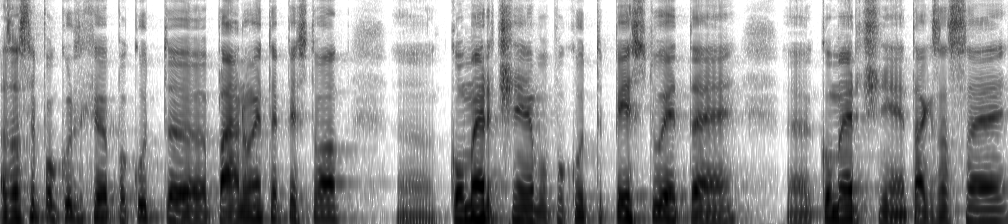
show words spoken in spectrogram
A zase pokud, pokud plánujete pěstovat komerčně, nebo pokud pěstujete komerčně, tak zase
